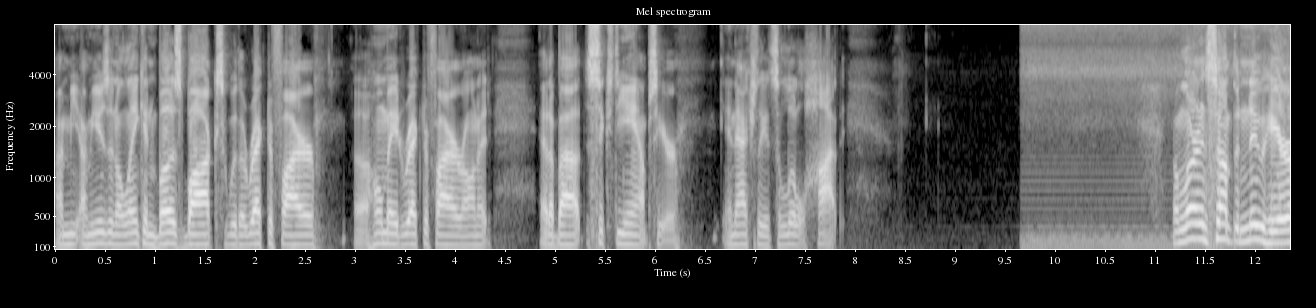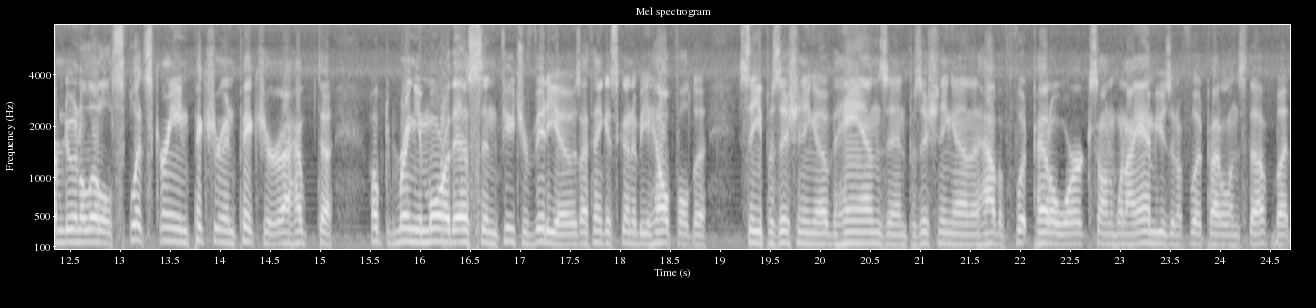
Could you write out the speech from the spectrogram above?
I'm, I'm using a Lincoln Buzz box with a rectifier, a homemade rectifier on it at about 60 amps here. And actually it's a little hot. I'm learning something new here. I'm doing a little split screen picture in picture. I hope to hope to bring you more of this in future videos. I think it's going to be helpful to see positioning of the hands and positioning of how the foot pedal works on when I am using a foot pedal and stuff. But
